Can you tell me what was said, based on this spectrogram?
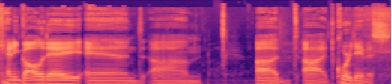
Kenny Golladay, and um, uh, uh, Corey Davis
